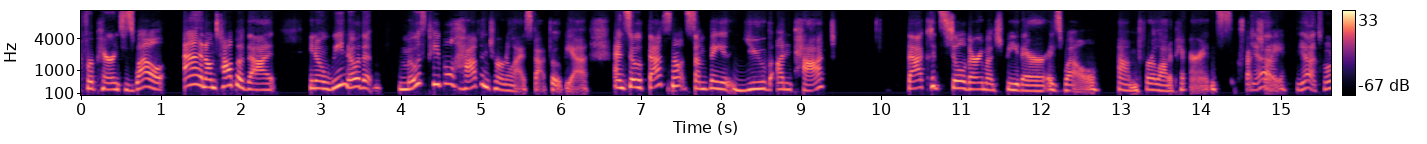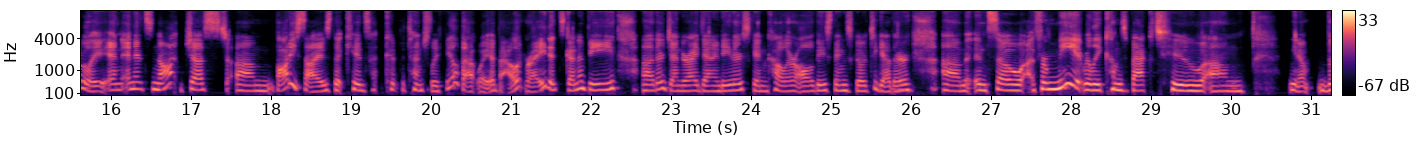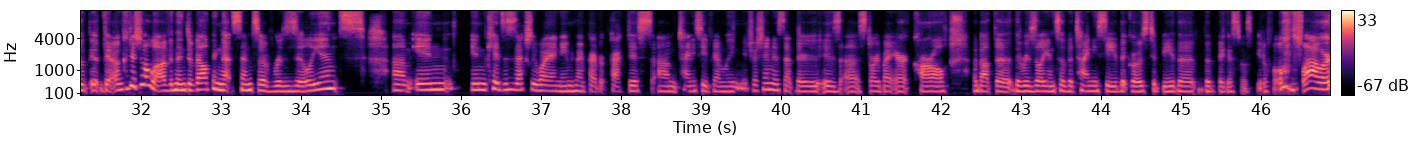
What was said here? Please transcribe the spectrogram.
for parents as well. And on top of that, you know, we know that most people have internalized fat phobia. And so if that's not something you've unpacked, that could still very much be there as well. Um, for a lot of parents, especially. Yeah, yeah, totally. And and it's not just um, body size that kids could potentially feel that way about, right? It's going to be uh, their gender identity, their skin color. All of these things go together. Um, and so, uh, for me, it really comes back to um, you know the, the, unconditional love and then developing that sense of resilience um, in in kids this is actually why i named my private practice um, tiny seed family nutrition is that there is a story by eric carle about the the resilience of the tiny seed that grows to be the the biggest most beautiful flower.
